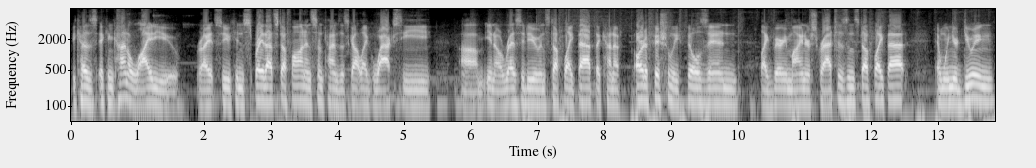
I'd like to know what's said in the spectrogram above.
because it can kind of lie to you, right? So you can spray that stuff on and sometimes it's got like waxy, um, you know, residue and stuff like that that kind of artificially fills in like very minor scratches and stuff like that. And when you're doing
